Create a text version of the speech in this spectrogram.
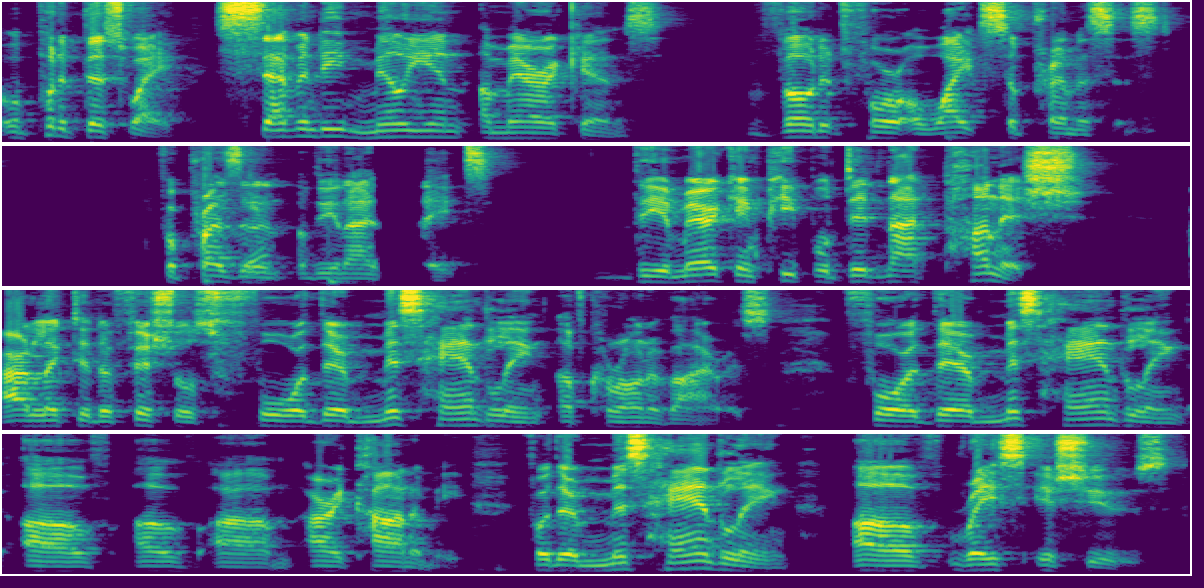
we'll put it this way 70 million americans voted for a white supremacist for president of the united states the American people did not punish our elected officials for their mishandling of coronavirus, for their mishandling of, of um, our economy, for their mishandling of race issues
